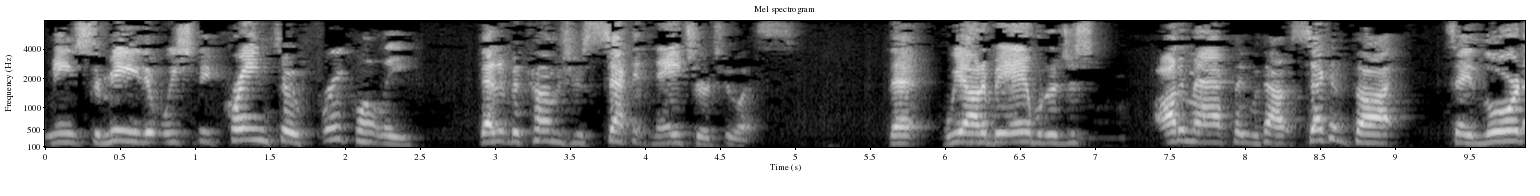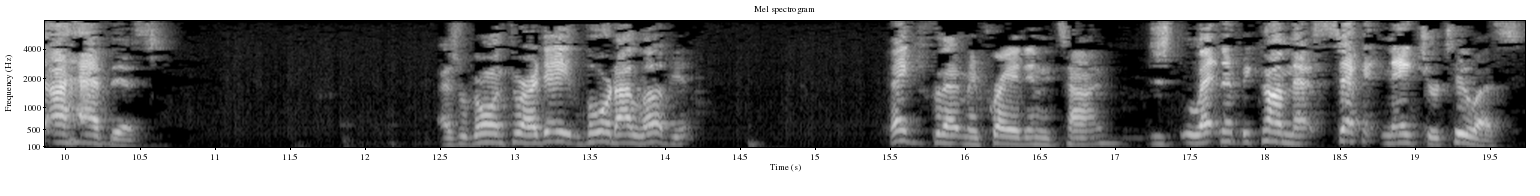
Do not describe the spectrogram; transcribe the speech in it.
means to me that we should be praying so frequently that it becomes your second nature to us. That we ought to be able to just automatically, without second thought, say, Lord, I have this. As we're going through our day, Lord, I love you. Thank you for letting me pray at any time. Just letting it become that second nature to us.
